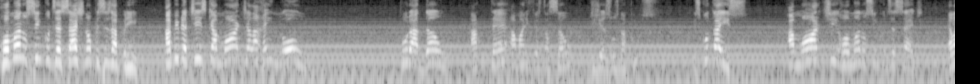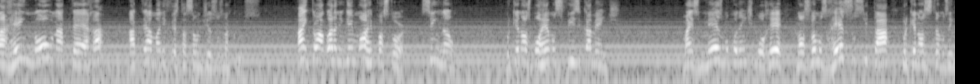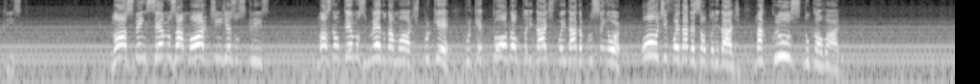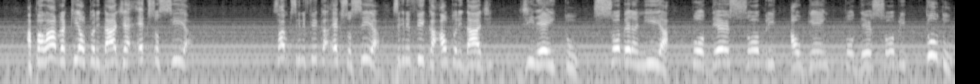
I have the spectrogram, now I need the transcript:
Romanos 5,17 não precisa abrir. A Bíblia diz que a morte ela reinou por Adão até a manifestação de Jesus na cruz. Escuta isso a morte, Romanos 5,17, ela reinou na terra até a manifestação de Jesus na cruz. Ah, então agora ninguém morre, pastor? Sim, não. Porque nós morremos fisicamente. Mas mesmo quando a gente morrer, nós vamos ressuscitar porque nós estamos em Cristo. Nós vencemos a morte em Jesus Cristo. Nós não temos medo da morte. Por quê? Porque toda autoridade foi dada para o Senhor. Onde foi dada essa autoridade? Na cruz do Calvário. A palavra aqui, autoridade, é exocia. Sabe o que significa exocia? Significa autoridade, direito, soberania, poder sobre alguém, poder sobre tudo.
